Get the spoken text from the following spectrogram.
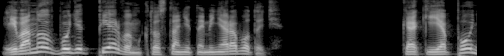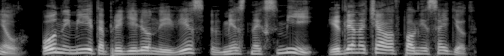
Иванов будет первым, кто станет на меня работать. Как я понял, он имеет определенный вес в местных СМИ и для начала вполне сойдет.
